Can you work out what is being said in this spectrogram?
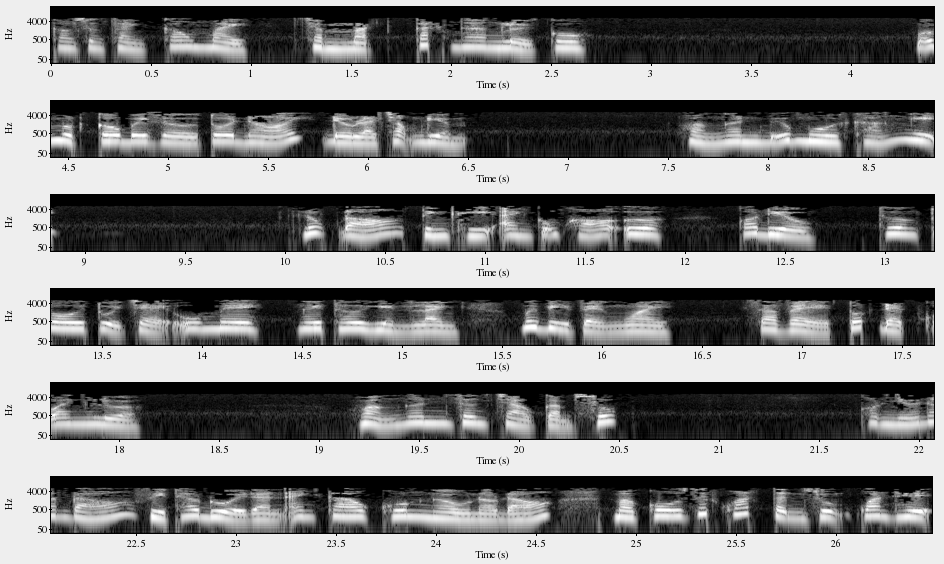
Cao Dương Thành cau mày, trầm mặt cắt ngang lời cô. Mỗi một câu bây giờ tôi nói đều là trọng điểm. Hoàng Ngân bĩu môi kháng nghị. Lúc đó tính khí anh cũng khó ưa, có điều, thương tôi tuổi trẻ u mê, ngây thơ hiền lành mới bị vẻ ngoài, ra vẻ tốt đẹp của anh lừa. Hoàng Ngân dâng trào cảm xúc. Còn nhớ năm đó vì theo đuổi đàn anh cao khôn ngầu nào đó mà cô dứt khoát tận dụng quan hệ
